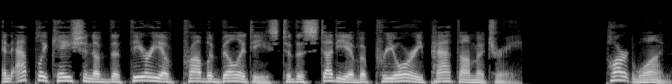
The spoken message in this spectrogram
An application of the theory of probabilities to the study of a priori pathometry. Part 1.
